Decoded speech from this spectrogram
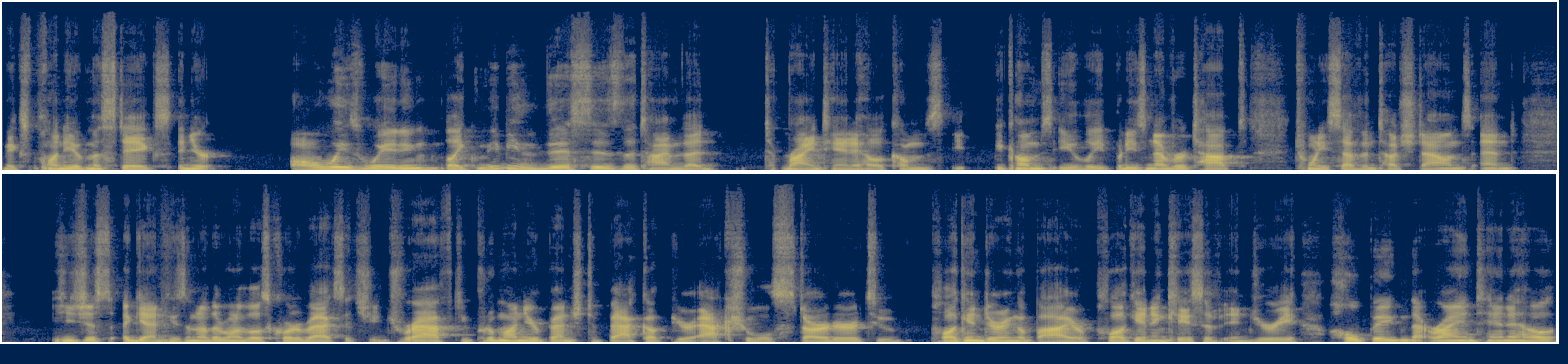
makes plenty of mistakes, and you're always waiting. Like maybe this is the time that Ryan Tannehill comes becomes elite, but he's never topped 27 touchdowns. And he's just again, he's another one of those quarterbacks that you draft, you put him on your bench to back up your actual starter to plug in during a buy or plug in in case of injury, hoping that Ryan Tannehill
